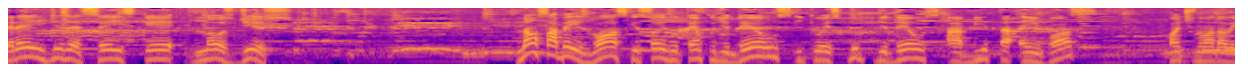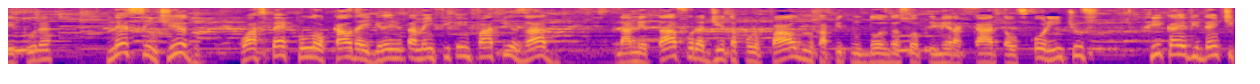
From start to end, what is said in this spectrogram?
3,16, que nos diz: Não sabeis vós que sois o templo de Deus e que o Espírito de Deus habita em vós? Continuando a leitura. Nesse sentido, o aspecto local da igreja também fica enfatizado na metáfora dita por Paulo no capítulo 12 da sua primeira carta aos Coríntios, fica evidente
